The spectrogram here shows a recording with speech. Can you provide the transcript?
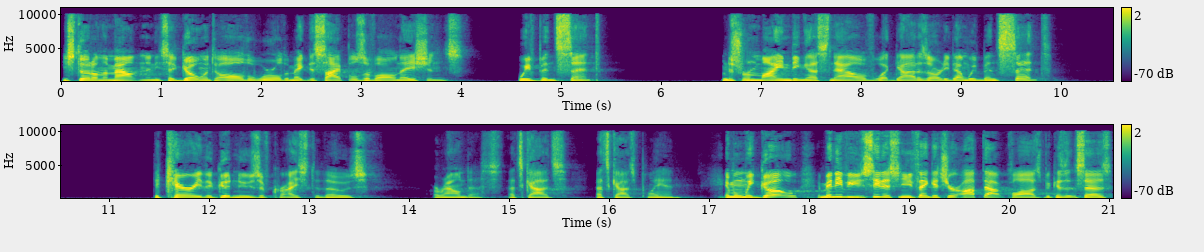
He stood on the mountain and he said, Go into all the world and make disciples of all nations. We've been sent. I'm just reminding us now of what God has already done. We've been sent to carry the good news of Christ to those around us. That's God's, that's God's plan. And when we go, many of you see this and you think it's your opt out clause because it says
